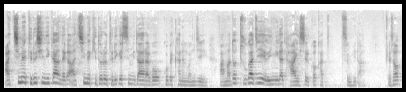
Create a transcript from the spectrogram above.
아침에 들으시니까 내가 아침에 기도를 드리겠습니다라고 고백하는 건지 아마도 두 가지의 의미가 다 있을 것 같습니다. 그래서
